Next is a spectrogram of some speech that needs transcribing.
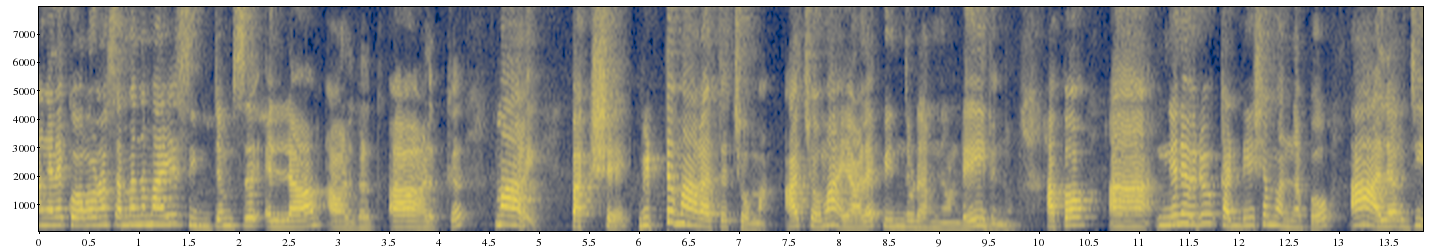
അങ്ങനെ കൊറോണ സംബന്ധമായ സിംറ്റംസ് എല്ലാം ആളുകൾക്ക് ആ ആൾക്ക് മാറി. പക്ഷേ വിട്ടുമാറാത്ത ചുമ ആ ചുമ അയാളെ പിന്തുടർന്നുകൊണ്ടേയിരുന്നു. അപ്പോൾ ഇങ്ങനെ ഒരു കണ്ടീഷൻ വന്നപ്പോൾ ആ അലർജി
